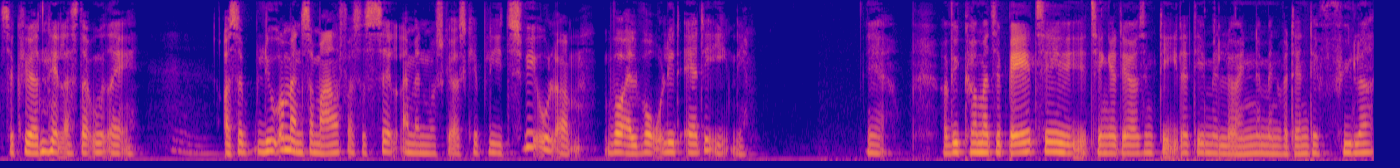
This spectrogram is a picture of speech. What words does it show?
så kører den ellers derud af. Og så lyver man så meget for sig selv, at man måske også kan blive i tvivl om, hvor alvorligt er det egentlig. Ja, og vi kommer tilbage til, jeg tænker, det er også en del af det med løgnene, men hvordan det fylder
